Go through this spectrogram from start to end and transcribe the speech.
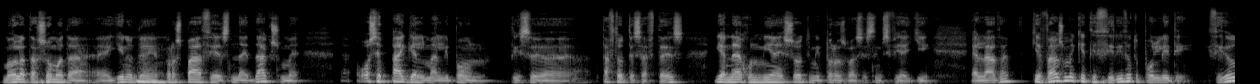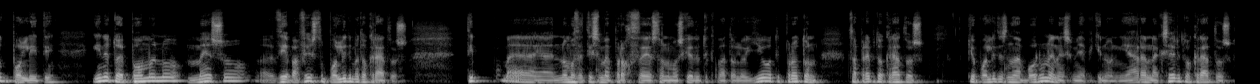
με όλα τα σώματα ε, γίνονται mm. προσπάθειες να εντάξουμε ε, ως επάγγελμα λοιπόν τις ταυτότητες αυτές για να έχουν μια ισότιμη πρόσβαση στην ψηφιακή Ελλάδα και βάζουμε και τη θηρίδα του πολίτη. Η θηρίδα του πολίτη είναι το επόμενο μέσο ε, διαπαφής του πολίτη με το κράτος. Τι ε, νομοθετήσαμε προχθές στο νομοσχέδιο του κτηματολογίου, ότι πρώτον θα πρέπει το κράτος και ο πολίτης να μπορούν να είναι σε μια επικοινωνία, άρα να ξέρει το κράτος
